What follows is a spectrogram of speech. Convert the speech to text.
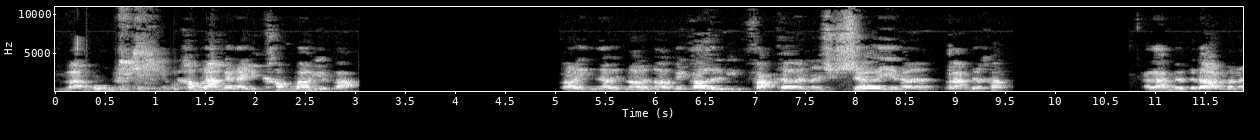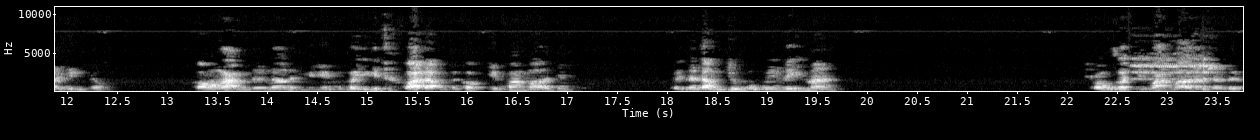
Mà muốn được cái kia mà không làm cái này thì không bao giờ có. Nói nói nói nói cái con lưỡi niệm phật thôi nó sơ vậy thôi. Làm được không? À, làm được cái đó mới nói chuyện thôi. Còn làm được đó là miệng bởi vì cái thức hòa đồng phải có chìa khóa mở chứ. Vì nó đồng chung một nguyên lý mà còn không có chìa khóa mở làm sao được?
